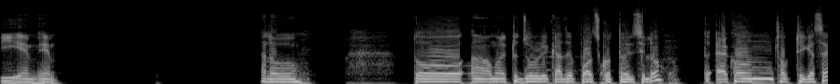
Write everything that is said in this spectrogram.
P M M hello তো আমার একটু জরুরি কাজে পজ করতে হয়েছিল তো এখন সব ঠিক আছে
